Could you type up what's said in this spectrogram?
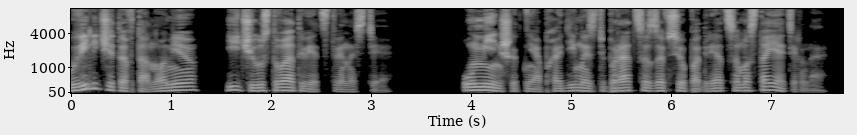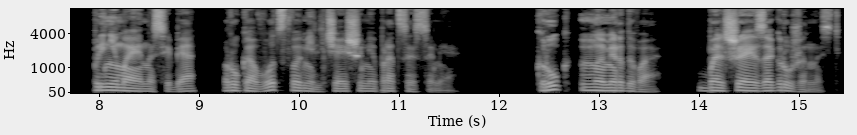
увеличит автономию и чувство ответственности, уменьшит необходимость браться за все подряд самостоятельно, принимая на себя руководство мельчайшими процессами. Круг номер два. Большая загруженность.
